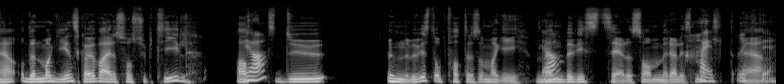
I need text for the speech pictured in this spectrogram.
Ja, og den magien skal jo være så subtil at Ja. du underbevisst oppfatter det som magi, men Ja. bevisst ser det som realisme. Helt riktig.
